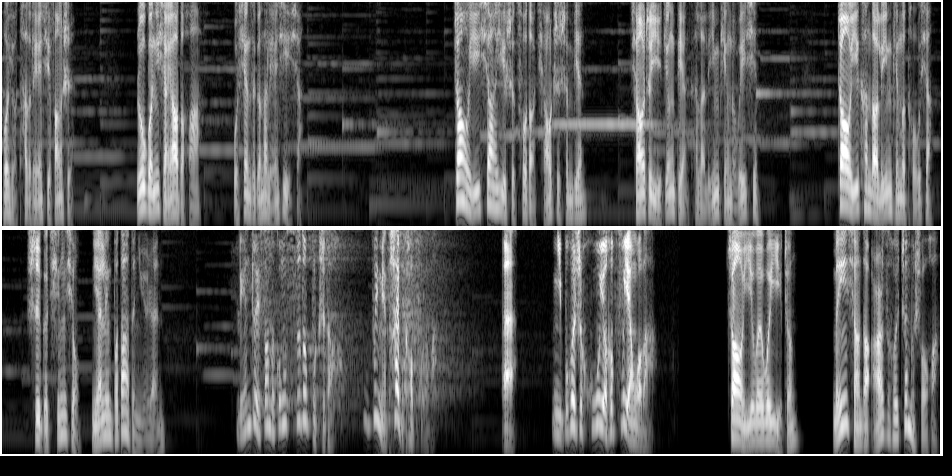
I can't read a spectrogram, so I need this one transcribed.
我有他的联系方式。如果你想要的话。”我现在跟他联系一下。赵姨下意识凑到乔治身边，乔治已经点开了林平的微信。赵姨看到林平的头像，是个清秀、年龄不大的女人。连对方的公司都不知道，未免太不靠谱了吧？哎，你不会是忽悠和敷衍我吧？赵姨微微一怔，没想到儿子会这么说话。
